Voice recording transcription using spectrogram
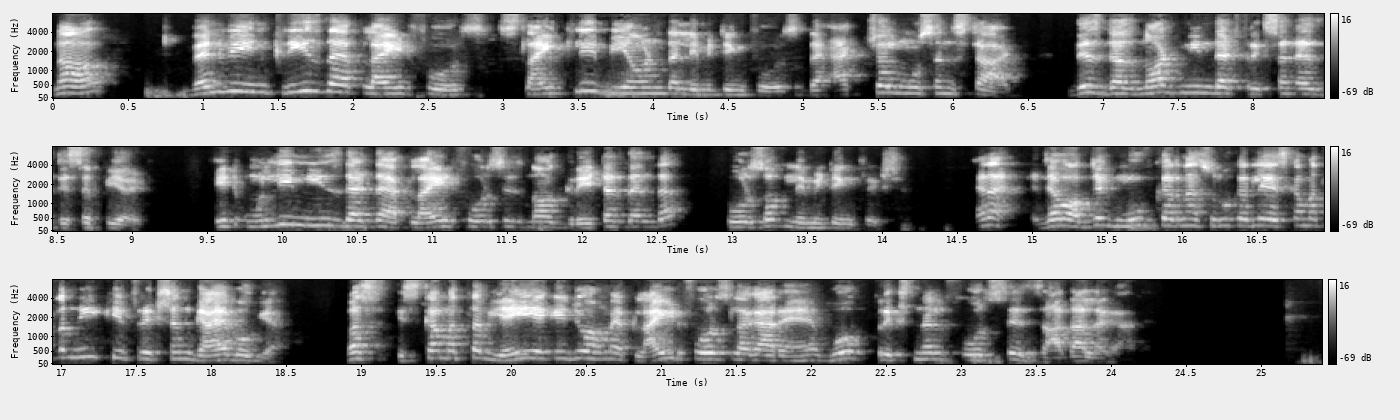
Now, when we increase the applied force slightly beyond the limiting force, the actual motion start. This does not mean that friction has disappeared. It only means that the applied force is now greater than the force of limiting friction. है ना जब ऑब्जेक्ट मूव करना शुरू कर लिया इसका मतलब नहीं कि फ्रिक्शन गायब हो गया बस इसका मतलब यही है कि जो हम अप्लाइड फोर्स लगा रहे हैं वो फ्रिक्शनल फोर्स से ज़्यादा लगा रहे हैं।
